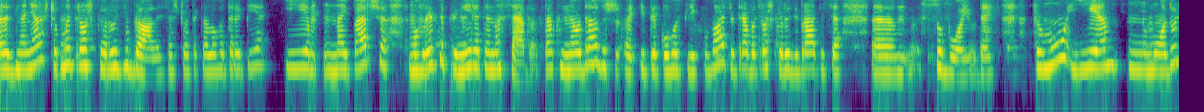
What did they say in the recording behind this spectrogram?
е, знання, щоб ми трошки розібралися, що таке логотерапія, і найперше могли це приміряти на себе. Так, не одразу ж е, іти когось лікувати, треба трошки розібратися е, з собою десь. Тому є модуль,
